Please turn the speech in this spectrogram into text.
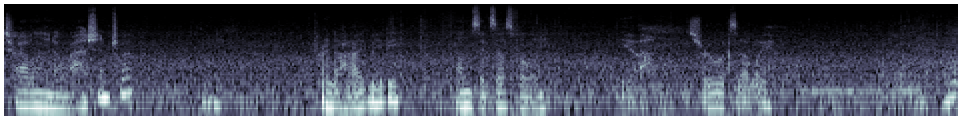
Traveling in a ration truck? Trying to hide, maybe? Unsuccessfully. Yeah, sure looks that way. Oh,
